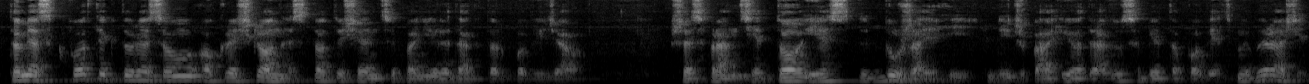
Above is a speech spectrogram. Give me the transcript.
Natomiast kwoty, które są określone, 100 tysięcy, pani redaktor powiedziała, przez Francję, to jest duża liczba i od razu sobie to powiedzmy wyraźnie,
